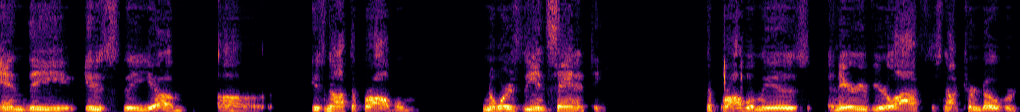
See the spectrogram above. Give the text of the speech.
and the is the um uh is not the problem, nor is the insanity. The problem is an area of your life that's not turned over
